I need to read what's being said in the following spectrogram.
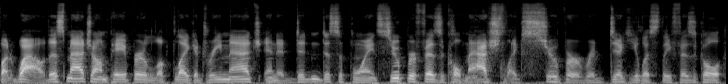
but wow, this match on paper looked like a dream match, and it didn't disappoint. Super physical match, like super ridiculously physical.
